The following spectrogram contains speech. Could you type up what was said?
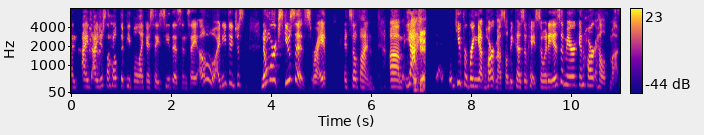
And I, I just hope that people, like I say, see this and say, oh, I need to just, no more excuses, right? It's so fun. Um, yeah. Okay. Thank you for bringing up heart muscle because, okay, so it is American Heart Health Month.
